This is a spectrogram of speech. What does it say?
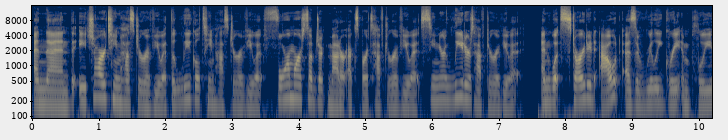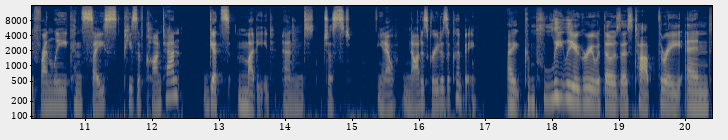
and then the HR team has to review it, the legal team has to review it, four more subject matter experts have to review it, senior leaders have to review it. And what started out as a really great employee friendly, concise piece of content gets muddied and just, you know, not as great as it could be. I completely agree with those as top three. And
